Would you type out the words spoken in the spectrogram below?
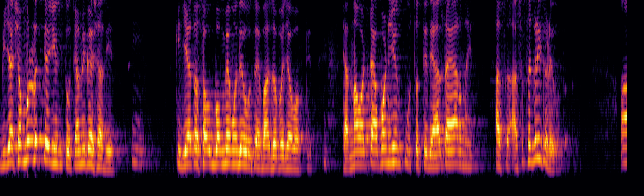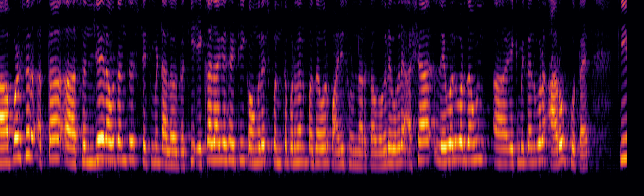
मी ज्या शंभर टक्के जिंकतो त्या मी कशा देईन? की जे आता साऊथ बॉम्बेमध्ये होत आहे भाजपच्या बाबतीत. त्यांना वाटतं आपण जिंकू तर ते द्यायला तयार नाहीत. असं असं सगळीकडे होतं. पण सर आता संजय राऊतांचं स्टेटमेंट आलं होतं की एका जागेसाठी काँग्रेस पंतप्रधान पदावर पाणी सोडणार का? वगैरे वगैरे अशा लेवलवर जाऊन एकमेकांवर आरोप होत आहेत की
